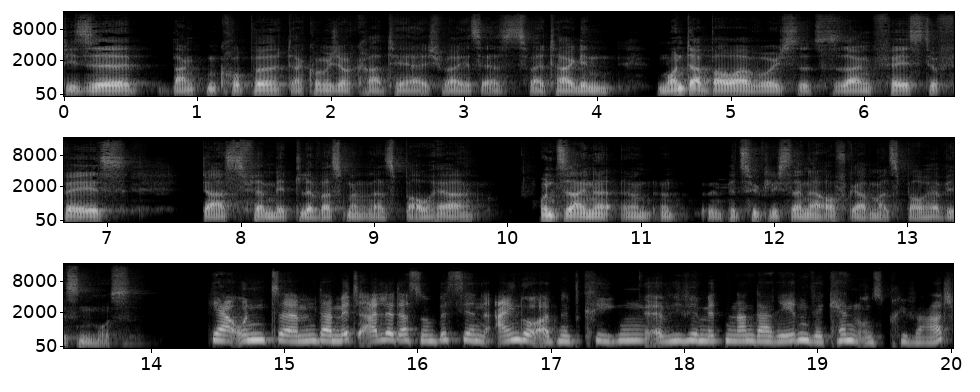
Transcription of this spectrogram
diese Bankengruppe. Da komme ich auch gerade her. Ich war jetzt erst zwei Tage in Montabaur, wo ich sozusagen face-to-face -face das vermittle, was man als Bauherr und seine und, und bezüglich seiner Aufgaben als Bauherr wissen muss. Ja, und ähm, damit alle das so ein bisschen eingeordnet kriegen, äh, wie wir miteinander reden, wir kennen uns privat.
